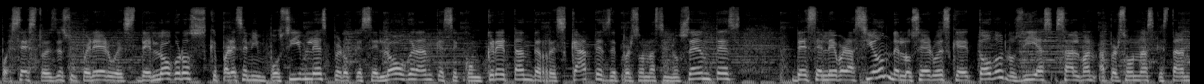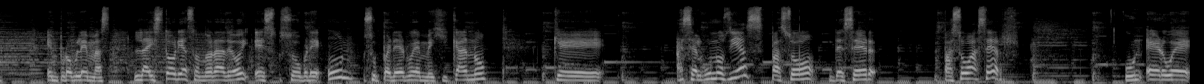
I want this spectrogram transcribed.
pues esto, es de superhéroes, de logros que parecen imposibles, pero que se logran, que se concretan, de rescates de personas inocentes, de celebración de los héroes que todos los días salvan a personas que están en problemas. La historia sonora de hoy es sobre un superhéroe mexicano que hace algunos días pasó de ser, pasó a ser un héroe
